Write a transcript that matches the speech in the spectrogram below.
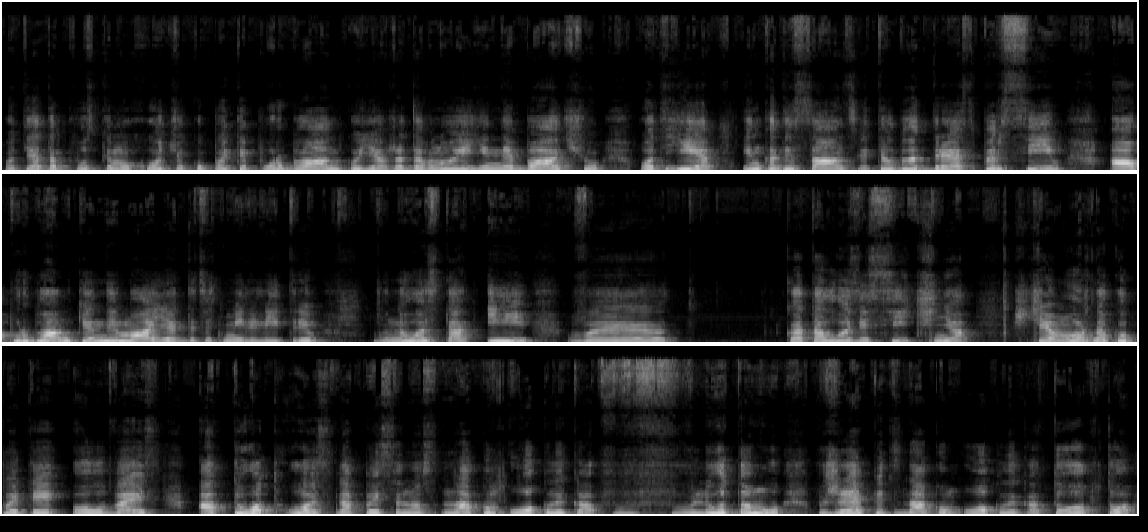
От я, допустимо, хочу купити пурбланку, я вже давно її не бачу. От є інкадесанс, Little Black Dress, персів, а пурбланки немає 10 мл. Ну ось так. І в каталозі січня ще можна купити Always, а тут ось написано знаком оклика. В- лютому вже під знаком оклика. Тобто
